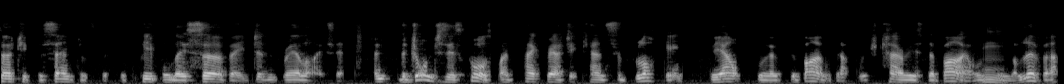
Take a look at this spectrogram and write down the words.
30% of the people they surveyed didn't realize it. And the jaundice is caused by pancreatic cancer blocking the outflow of the bile duct, which carries the bile mm. from the liver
